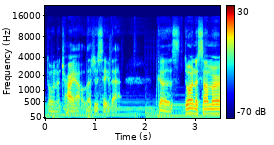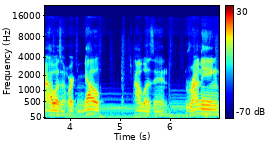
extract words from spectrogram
during a tryout. Let's just say that. Because during the summer, I wasn't working out, I wasn't running,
